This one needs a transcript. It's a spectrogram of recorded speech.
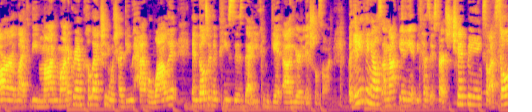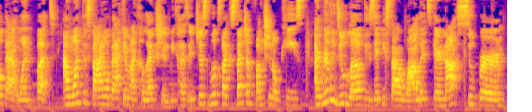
are like the Mon Monogram collection, which I do have a wallet, and those are the pieces that you can get uh, your initials on. But anything else, I'm not getting it because it starts chipping, so I sold that one, but I want the style back in my collection because it just looks like such a functional piece. I really do love these zippy style wallets. They're not super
